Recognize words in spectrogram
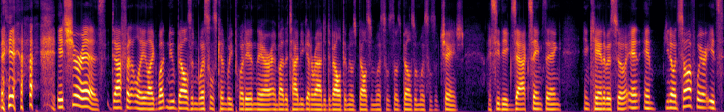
it sure is. Definitely. Like, what new bells and whistles can we put in there? And by the time you get around to developing those bells and whistles, those bells and whistles have changed. I see the exact same thing in cannabis. So, and, and, you know, in software, it's,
